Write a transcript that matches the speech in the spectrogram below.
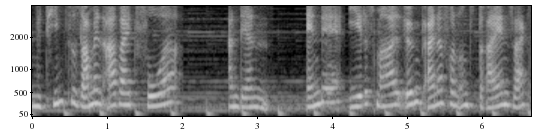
eine Teamzusammenarbeit vor, an deren Ende jedes Mal irgendeiner von uns dreien sagt,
